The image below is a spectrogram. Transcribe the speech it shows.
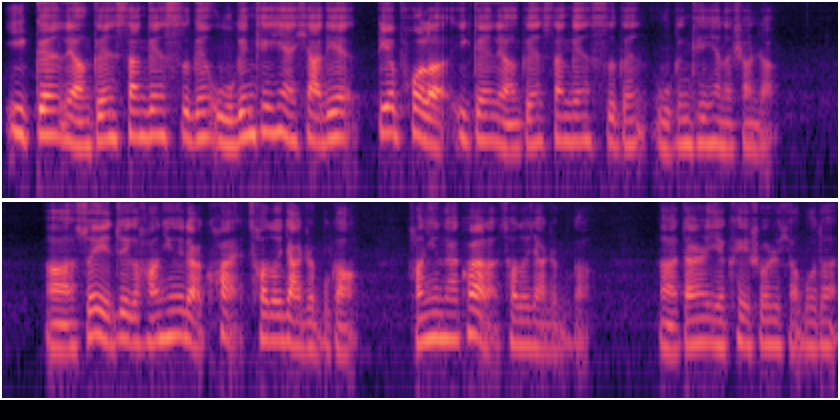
一根、两根、三根、四根、五根 K 线下跌，跌破了一根、两根、三根、四根、五根 K 线的上涨，啊，所以这个行情有点快，操作价值不高，行情太快了，操作价值不高，啊，当然也可以说是小波段。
